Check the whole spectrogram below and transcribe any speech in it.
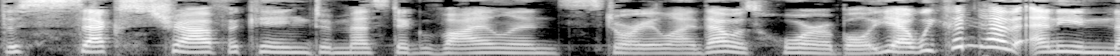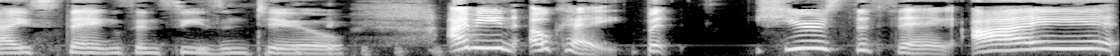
the sex trafficking, domestic violence storyline. That was horrible. Yeah, we couldn't have any nice things in season two. I mean, okay, but here's the thing. I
